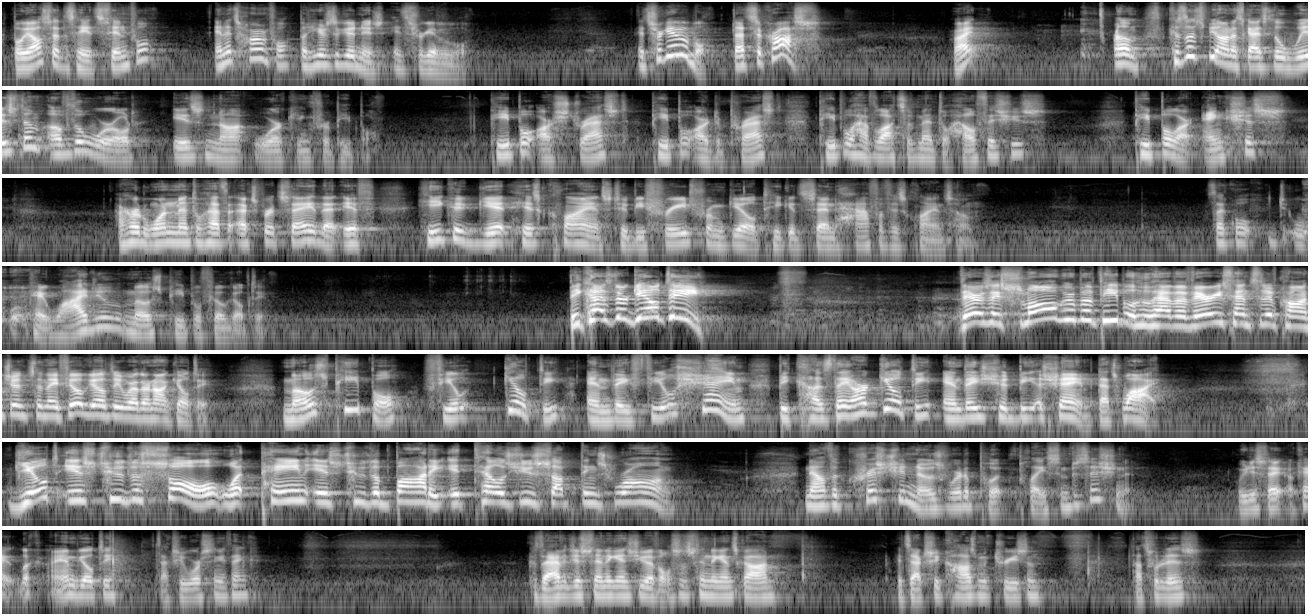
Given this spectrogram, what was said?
But we also have to say it's sinful and it's harmful, but here's the good news it's forgivable. It's forgivable. That's the cross, right? Because um, let's be honest, guys, the wisdom of the world is not working for people. People are stressed, people are depressed, people have lots of mental health issues, people are anxious. I heard one mental health expert say that if he could get his clients to be freed from guilt, he could send half of his clients home. It's like, well, okay, why do most people feel guilty? Because they're guilty. There's a small group of people who have a very sensitive conscience and they feel guilty where they're not guilty. Most people feel guilty and they feel shame because they are guilty and they should be ashamed. That's why. Guilt is to the soul what pain is to the body. It tells you something's wrong. Now, the Christian knows where to put, place, and position it. We just say, okay, look, I am guilty. It's actually worse than you think. Because I haven't just sinned against you, I've also sinned against God. It's actually cosmic treason. That's what it is.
